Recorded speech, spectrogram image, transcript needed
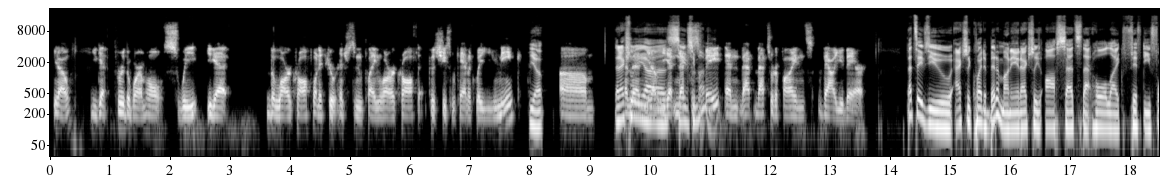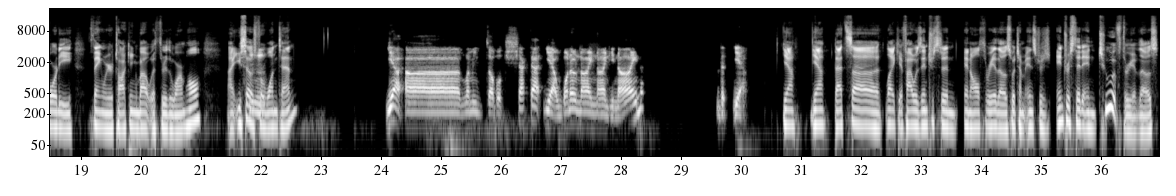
you know, you get through the wormhole, sweet. You get the Lara Croft one if you're interested in playing Lara Croft because she's mechanically unique. yep. Um, That actually and then you know uh, you get saves you Nexus. Fate, and that that sort of finds value there. that saves you actually quite a bit of money. It actually offsets that whole like 50 40 thing we were talking about with through the wormhole. Uh, you said it was for Mhm. 110. Yeah, uh, let me double check that. Yeah, one hundred nine ninety nine. yeah Yeah, Yeah, that's uh like if I was interested in, in all three of those, which I'm inter- interested in two of three of those,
